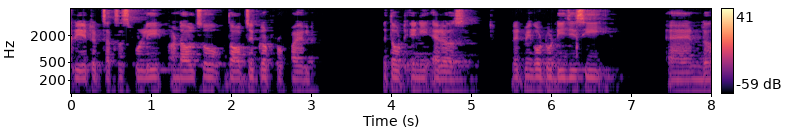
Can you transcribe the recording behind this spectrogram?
created successfully and also the object got profiled without any errors. Let me go to DGC and uh,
